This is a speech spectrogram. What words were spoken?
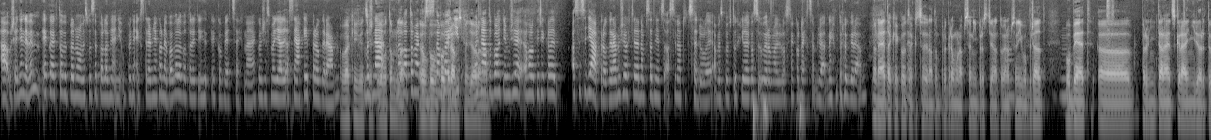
A už ani nevím, jako jak to vyplynulo, my jsme se podle mě ani úplně extrémně jako nebavili o tady těch jako věcech, ne? Jako, že jsme dělali asi nějaký program. O jakých věcech? Možná, o tomhle? No, o tom, jako jo, se tam dít. dělali, Možná no. to bylo tím, že holky říkali, asi se dělá program, že ho chtěli napsat něco asi na tu ceduli a my jsme v tu chvíli jako si uvědomili, že vlastně jako nechcem žádný program. No ne, tak jako tak co je na tom programu napsaný, prostě na tom je Mm. napsaný obřad, Mm. oběd, uh, první tanec, krajení dortu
